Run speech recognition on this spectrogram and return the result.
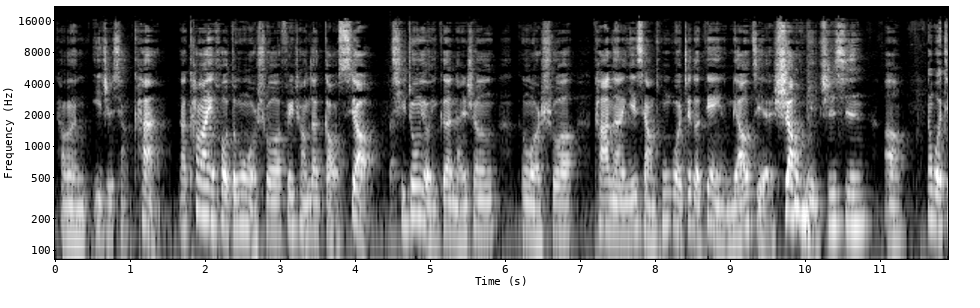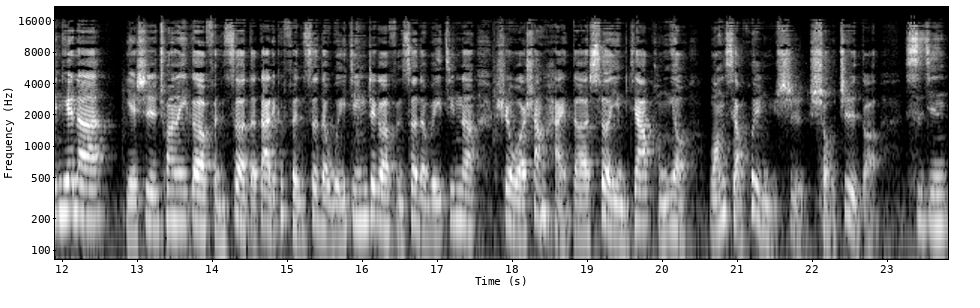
他们一直想看，那看完以后都跟我说非常的搞笑。其中有一个男生跟我说。他呢也想通过这个电影了解少女之心啊。那我今天呢也是穿了一个粉色的，戴了一个粉色的围巾。这个粉色的围巾呢是我上海的摄影家朋友王小慧女士手制的丝巾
